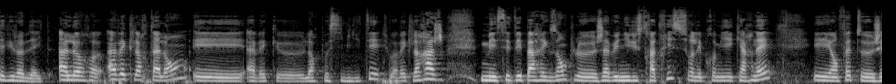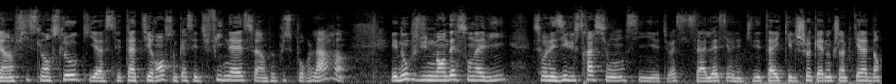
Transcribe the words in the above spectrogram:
Your Update. Alors euh, avec leur talent et avec euh, leurs possibilités, tu vois, avec leur âge. Mais c'était par exemple, euh, j'avais une illustratrice sur les premiers carnets et en fait j'ai un fils Lancelot qui a cette attirance, donc a cette finesse un peu plus pour l'art. Et donc je lui demandais son avis sur les illustrations, si tu vois si ça allait, s'il y avait des petits détails qui le choquaient, donc je l'impliquais là-dedans.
